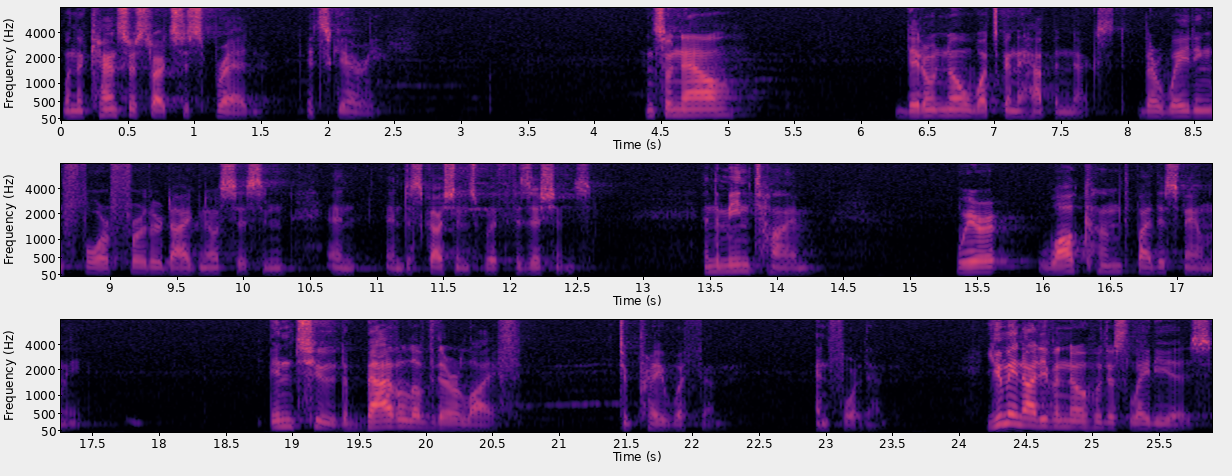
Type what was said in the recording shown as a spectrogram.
When the cancer starts to spread, it's scary. And so now they don't know what's going to happen next. They're waiting for further diagnosis and, and, and discussions with physicians. In the meantime, we're welcomed by this family into the battle of their life to pray with them and for them. You may not even know who this lady is.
